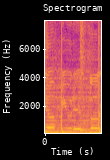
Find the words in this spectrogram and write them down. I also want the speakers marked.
Speaker 1: you're beautiful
